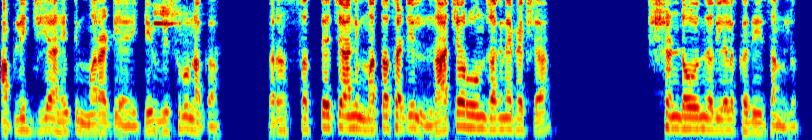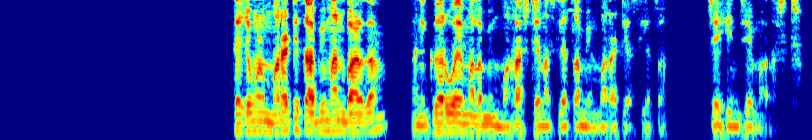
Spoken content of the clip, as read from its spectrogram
आपली जी आहे ती मराठी आहे हे विसरू नका. कारण सत्तेच्या आणि मतासाठी लाचार होऊन जगण्यापेक्षा शंड होऊन जगलेलं कधीही चांगलं. त्याच्यामुळे मराठीचा अभिमान बाळगा आणि गर्व आहे मला मी महाराष्ट्रीयन असल्याचा मी मराठी असल्याचा. जय हिंद जय महाराष्ट्र.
